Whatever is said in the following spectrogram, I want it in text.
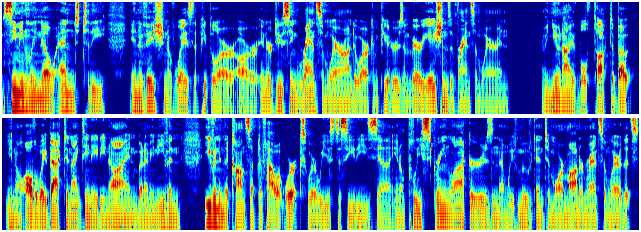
seemingly no end to the innovation of ways that people are are introducing ransomware onto our computers and variations of ransomware. And I mean, you and I have both talked about, you know, all the way back to 1989. But I mean, even even in the concept of how it works, where we used to see these, uh, you know, police screen lockers, and then we've moved into more modern ransomware that's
